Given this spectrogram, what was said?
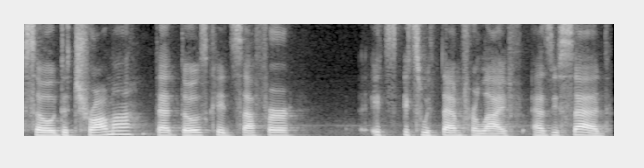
So the trauma that those kids suffer, it's, it's with them for life. As you said,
